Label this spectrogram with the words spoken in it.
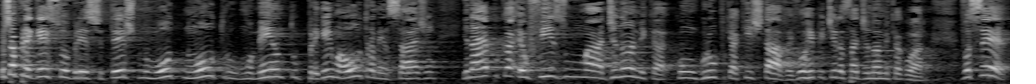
Eu já preguei sobre esse texto num outro, num outro, momento, preguei uma outra mensagem, e na época eu fiz uma dinâmica com o grupo que aqui estava, e vou repetir essa dinâmica agora. Você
